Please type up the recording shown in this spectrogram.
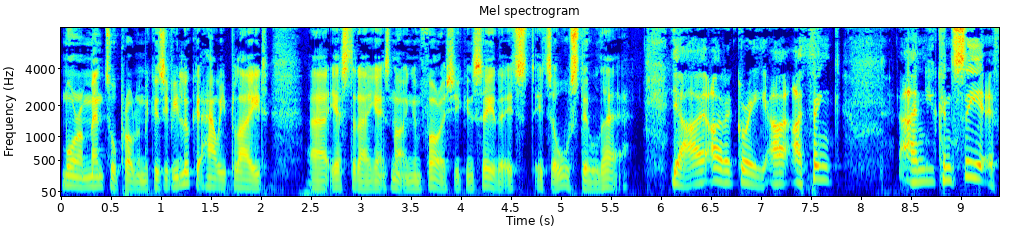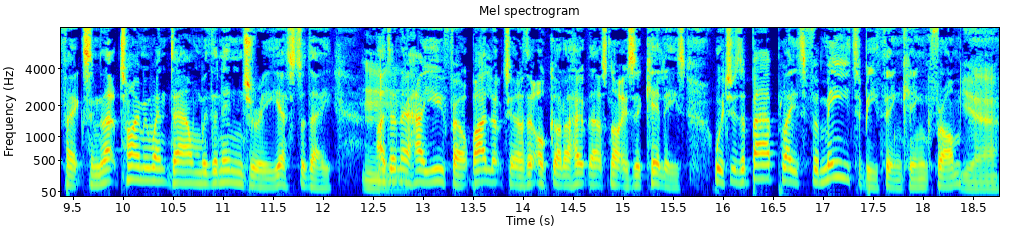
more a mental problem. Because if you look at how he played uh, yesterday against Nottingham Forest, you can see that it's it's all still there. Yeah, I, I'd agree. I, I think and you can see it affects him. That time he went down with an injury yesterday. I don't hmm. know how you felt, but I looked at it and I thought, oh God, I hope that's not his Achilles, which is a bad place for me to be thinking from. Yeah.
